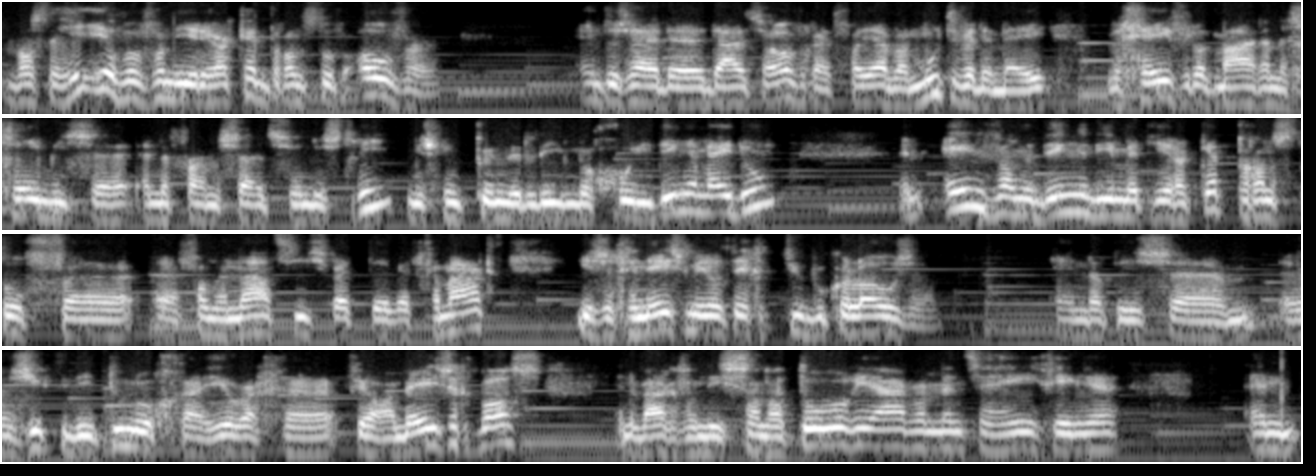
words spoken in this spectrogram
was er heel veel van die raketbrandstof over. En toen zei de Duitse overheid van ja, waar moeten we ermee? We geven dat maar aan de chemische en de farmaceutische industrie. Misschien kunnen er nog goede dingen mee doen. En een van de dingen die met die raketbrandstof uh, van de nazi's werd, uh, werd gemaakt, is een geneesmiddel tegen tuberculose. En dat is ehm, een ziekte die toen nog heel erg veel aanwezig was. En er waren van die sanatoria waar mensen heen gingen. En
